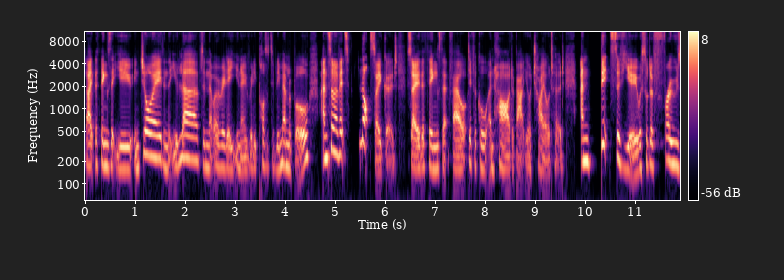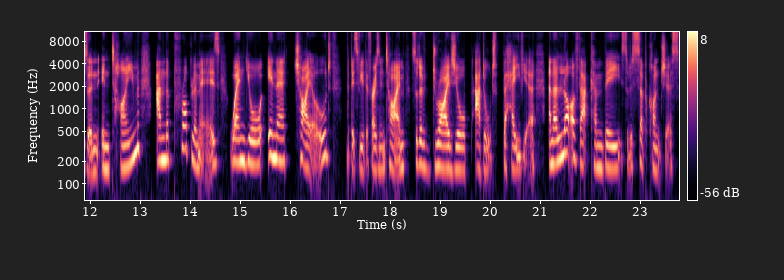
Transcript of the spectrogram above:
like the things that you enjoyed and that you loved and that were really, you know, really positively memorable. And some of it's not so good. So, the things that felt difficult and hard about your childhood. And bits of you are sort of frozen in time. And the problem is when your inner child, the bits of you that frozen in time, sort of drives your adult behavior. And a lot of that can be sort of subconscious.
